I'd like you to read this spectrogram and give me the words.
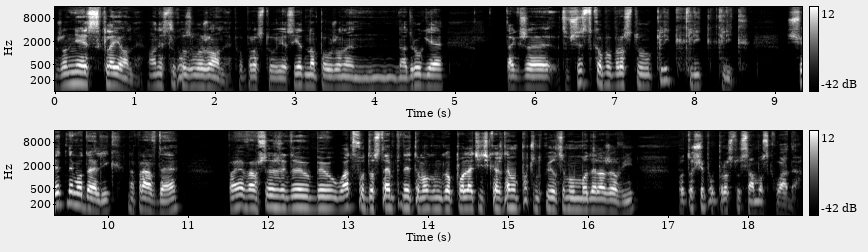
że on nie jest sklejony. On jest tylko złożony. Po prostu jest jedno położone na drugie. Także to wszystko po prostu klik, klik, klik. Świetny modelik, naprawdę. Powiem Wam szczerze, że gdyby był łatwo dostępny, to mógłbym go polecić każdemu początkującemu modelarzowi, bo to się po prostu samo składa.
